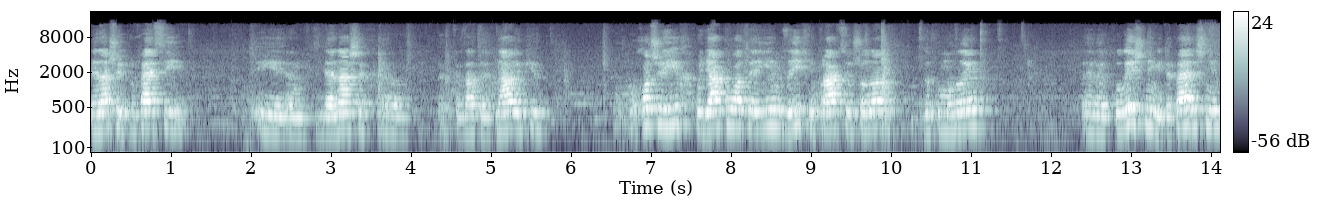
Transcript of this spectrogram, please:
для нашої професії і е, для наших сказати, навиків. Хочу їх подякувати їм за їхню працю, що нам допомогли колишнім і теперішнім,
